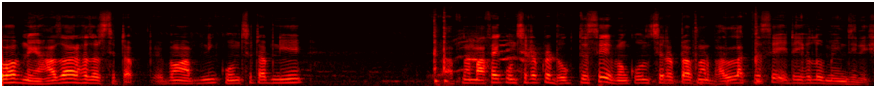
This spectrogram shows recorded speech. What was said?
অভাব নেই। হাজার হাজার সেট এবং আপনি কোন সেট নিয়ে আপনার মাথায় কোন সেট ঢুকতেছে এবং কোন সেট আপনার ভালো লাগতেছে, এটাই হলো মেইন জিনিস।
